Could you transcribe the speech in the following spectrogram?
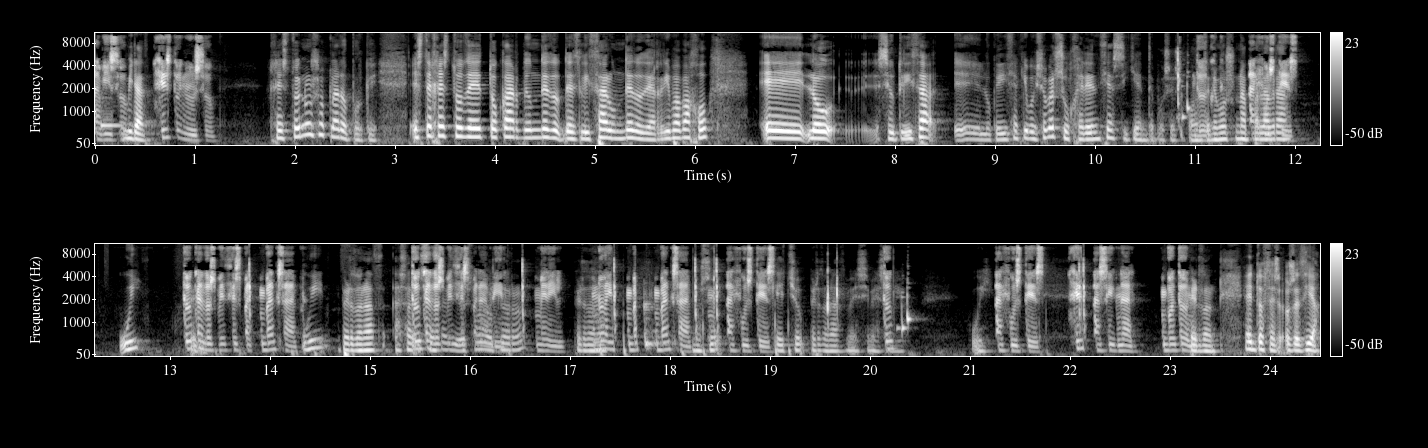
Aviso. Mirad. Gesto en uso. Gesto en uso, claro, porque este gesto de tocar de un dedo, deslizar un dedo de arriba abajo, eh, lo, se utiliza, eh, lo que dice aquí VoiceOver, sugerencia siguiente. Pues eso, cuando Doc. tenemos una palabra... Ajustes. Uy, Toca dos veces para WhatsApp. uy, perdonad, Toca dos veces para abrir. Mail. Perdonad. No hay WhatsApp. No sé. Ajustes. ¿Qué he hecho? Perdonadme si me. Uy. Ajustes. Asignar. Botón. Perdón. Entonces, os decía,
